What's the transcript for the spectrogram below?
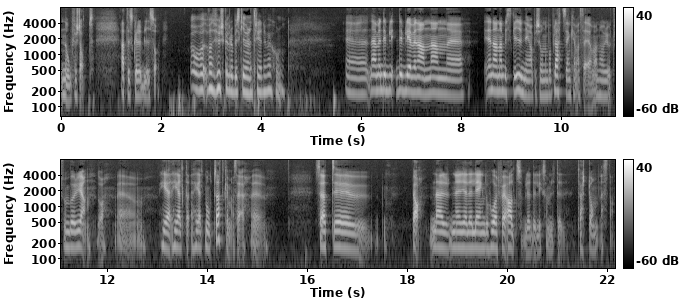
nog förstått, att det skulle bli så. Och hur skulle du beskriva den tredje versionen? Eh, nej men det, det, blev en annan, eh, en annan beskrivning av personen på platsen kan man säga, man har gjort från början. Då. Eh, helt, helt, helt motsatt kan man säga. Eh, så att, eh, ja, när, när det gäller längd och hår för allt så blev det liksom lite tvärtom nästan.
